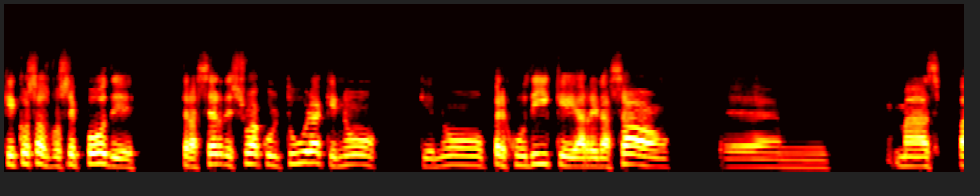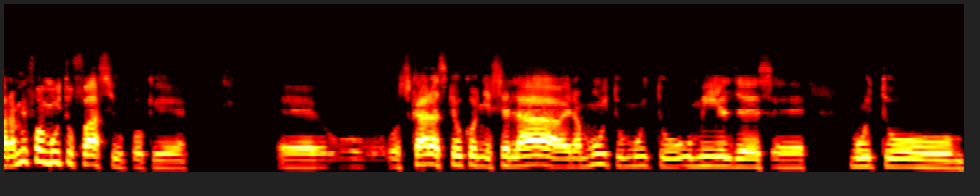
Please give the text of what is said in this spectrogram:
que coisas você pode trazer de sua cultura que não que não perjudique a relação. É, mas para mim foi muito fácil, porque é, os caras que eu conheci lá eram muito, muito humildes, é, muito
